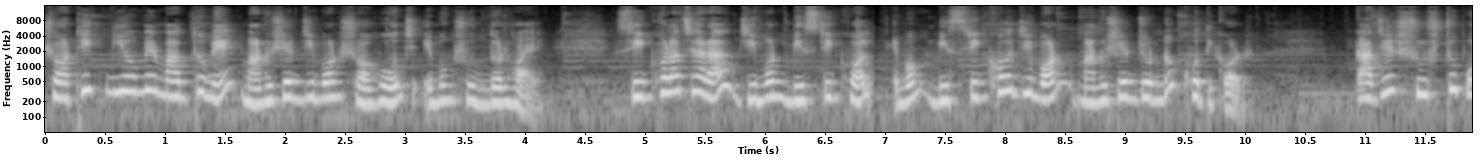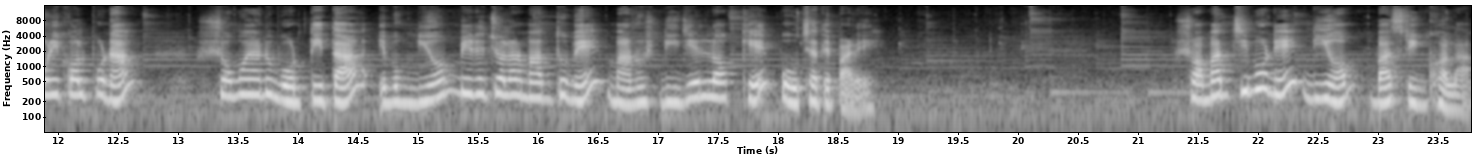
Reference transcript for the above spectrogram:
সঠিক নিয়মের মাধ্যমে মানুষের জীবন সহজ এবং সুন্দর হয়। শৃঙ্খলা ছাড়া জীবন বিশৃঙ্খল এবং বিশৃঙ্খল জীবন মানুষের জন্য ক্ষতিকর। কাজের সুষ্ঠু পরিকল্পনা, সময়ানুবর্তিতা এবং নিয়ম মেনে চলার মাধ্যমে মানুষ নিজের লক্ষ্যে পৌঁছাতে পারে। সমাজ জীবনে নিয়ম বা শৃঙ্খলা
